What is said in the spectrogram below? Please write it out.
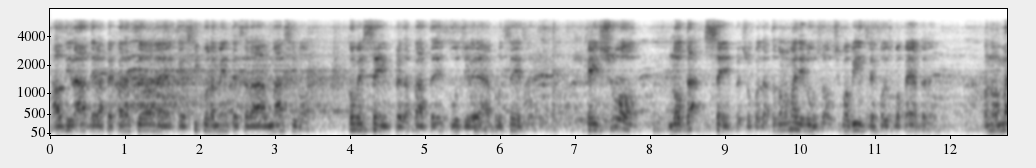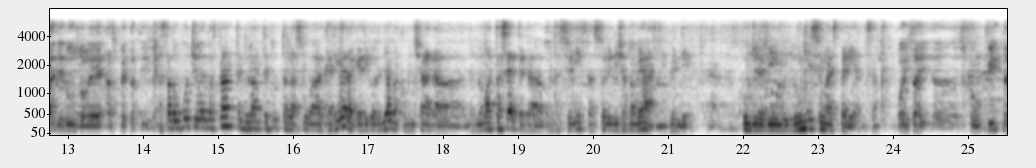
al di là della preparazione che sicuramente sarà al massimo, come sempre, da parte del pugile abruzzese, che il suo lo dà sempre suo quadrato, non ha mai deluso, si può vincere, poi si può perdere, non ha mai deluso le aspettative. È stato un pugile costante durante tutta la sua carriera che ricordiamo è cominciata nel 97 da professionista a soli 19 anni, quindi eh, pugile di lunghissima esperienza. Poi sai, eh, sconfitte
